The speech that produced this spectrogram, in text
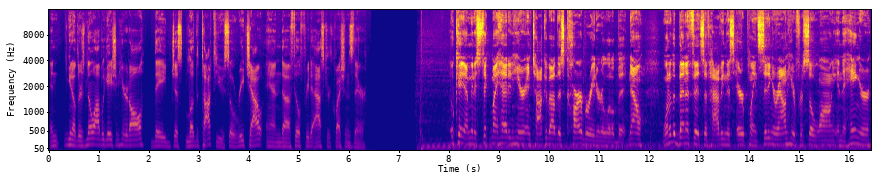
And, you know, there's no obligation here at all. They just love to talk to you. So reach out and uh, feel free to ask your questions there. Okay, I'm going to stick my head in here and talk about this carburetor a little bit. Now, one of the benefits of having this airplane sitting around here for so long in the hangar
